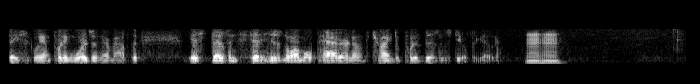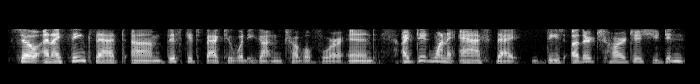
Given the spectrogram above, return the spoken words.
Basically, I'm putting words in their mouth, but this doesn't fit his normal pattern of trying to put a business deal together. Mhm. So, and I think that um, this gets back to what he got in trouble for. And I did want to ask that these other charges you didn't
